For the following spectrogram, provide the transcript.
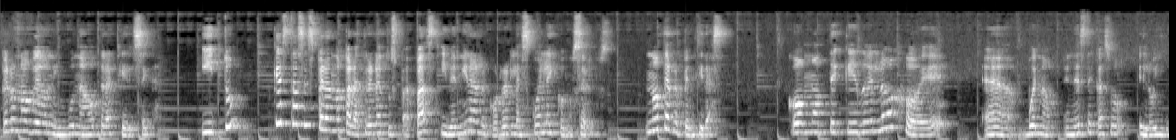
pero no veo ninguna otra que el SECA. ¿Y tú? ¿Qué estás esperando para traer a tus papás y venir a recorrer la escuela y conocerlos? No te arrepentirás. ¿Cómo te quedó el ojo, eh? eh bueno, en este caso, el oído.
